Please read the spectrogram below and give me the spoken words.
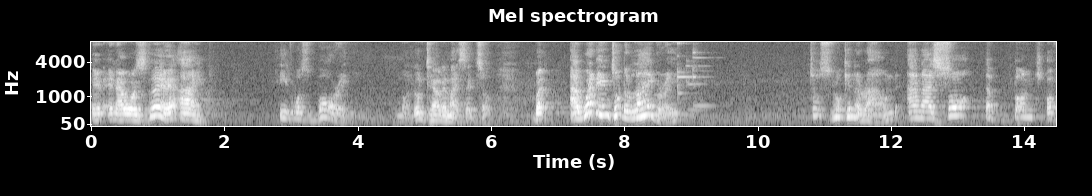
And and I was there, I it was boring. No, don't tell them I said so. But I went into the library just looking around and I saw a bunch of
